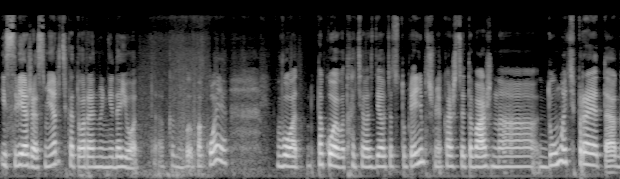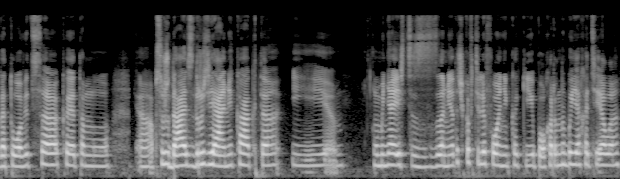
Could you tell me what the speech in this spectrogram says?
и свежая смерть, которая, ну, не дает э, как бы покоя. Вот, такое вот хотела сделать отступление, потому что мне кажется, это важно думать про это, готовиться к этому, э, обсуждать с друзьями как-то. И у меня есть заметочка в телефоне, какие похороны бы я хотела,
